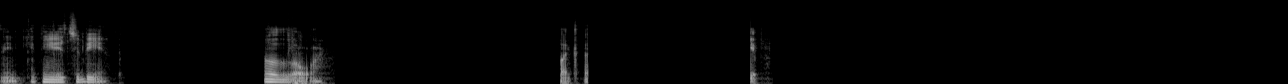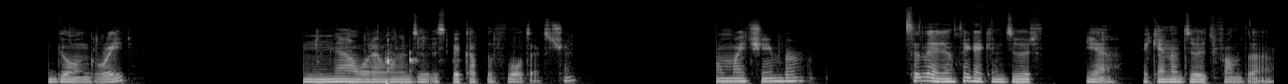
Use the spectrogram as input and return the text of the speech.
It needed to be a little lower. Like that. Yep. Going great. Now what I want to do is pick up the floor texture from my chamber. Sadly, I don't think I can do it. Yeah, I cannot do it from the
